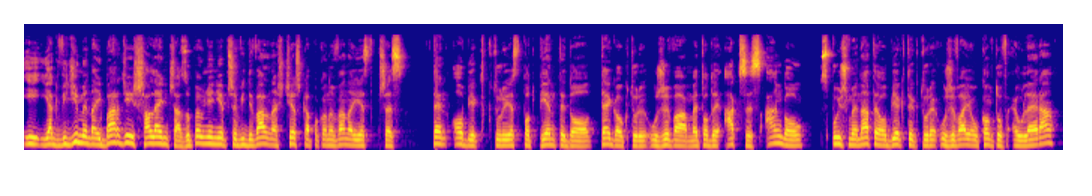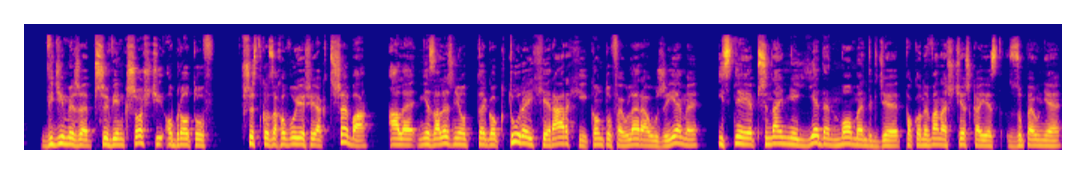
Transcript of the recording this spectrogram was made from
I jak widzimy, najbardziej szaleńcza, zupełnie nieprzewidywalna ścieżka pokonywana jest przez ten obiekt, który jest podpięty do tego, który używa metody Axis Angle. Spójrzmy na te obiekty, które używają kątów Eulera. Widzimy, że przy większości obrotów wszystko zachowuje się jak trzeba, ale niezależnie od tego, której hierarchii kątów Eulera użyjemy, istnieje przynajmniej jeden moment, gdzie pokonywana ścieżka jest zupełnie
